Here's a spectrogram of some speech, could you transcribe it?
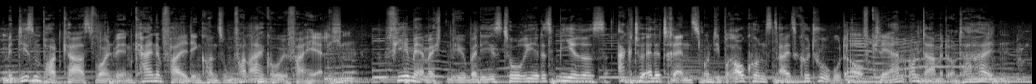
Mit diesem Podcast wollen wir in keinem Fall den Konsum von Alkohol verherrlichen. Vielmehr möchten wir über die Historie des Bieres, aktuelle Trends und die Braukunst als Kulturgut aufklären und damit unterhalten.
